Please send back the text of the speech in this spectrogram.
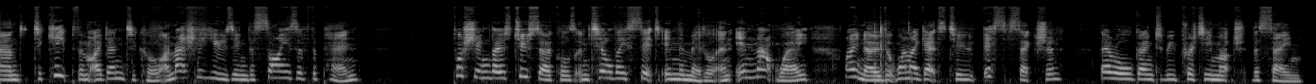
And to keep them identical I'm actually using the size of the pen pushing those two circles until they sit in the middle and in that way I know that when I get to this section they're all going to be pretty much the same.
